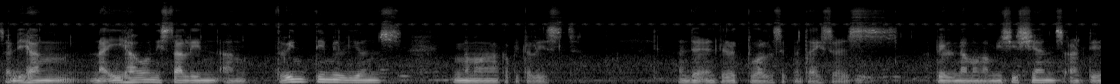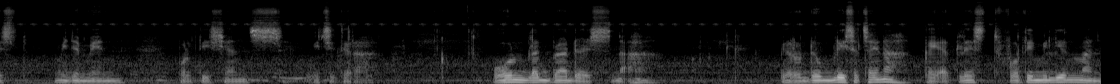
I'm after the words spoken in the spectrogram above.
sa dihang naihaw ni Stalin ang 20 millions ng mga kapitalist and their intellectual sympathizers apil na mga musicians, artists, media men, politicians, etc. Own blood brothers na ha. Pero doble sa China, kay at least 40 million man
